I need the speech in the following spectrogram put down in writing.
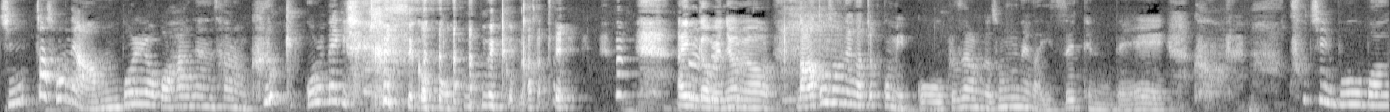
진짜 손해 안 보려고 하는 사람 그렇게 꼴배기 싫을 수가 없는 것 같아. 그러니까 왜냐면 나도 손해가 조금 있고 그 사람도 손해가 있을 텐데 막 굳이 뭐 막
